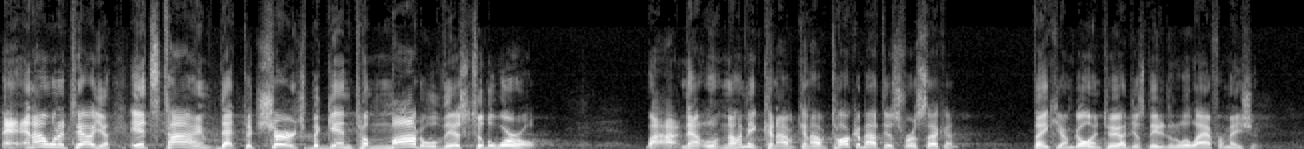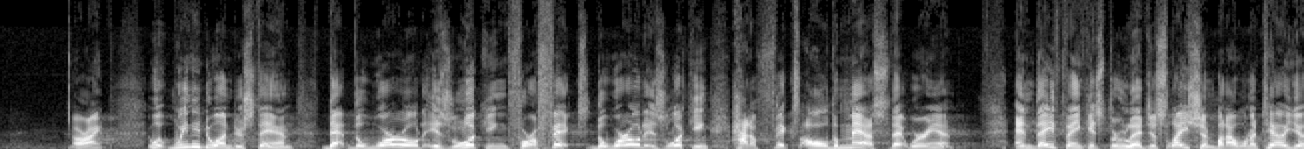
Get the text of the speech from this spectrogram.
And, I want to tell you, it's time that the church begin to model this to the world. Now, now let me, can I, can I talk about this for a second? Thank you. I'm going to. I just needed a little affirmation. All right? We need to understand that the world is looking for a fix. The world is looking how to fix all the mess that we're in. And they think it's through legislation. But I want to tell you,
